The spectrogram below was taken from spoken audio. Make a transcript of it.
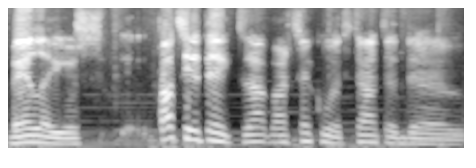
vēlējos pats ieteikt, vārds sakot, tātad uh,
